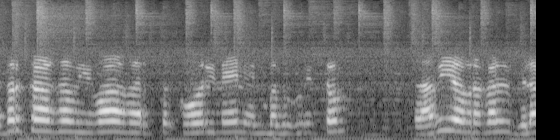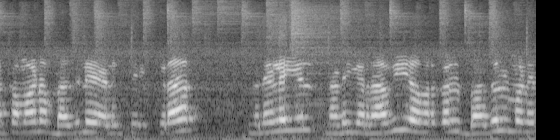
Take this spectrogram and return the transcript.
எதற்காக விவாகரத்து கோரினேன் என்பது குறித்தும் ரவி அவர்கள் விளக்கமான பதிலை அளித்திருக்கிறார். இந்த நிலையில் நடிகர் ரவி அவர்கள் பதில் மனு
